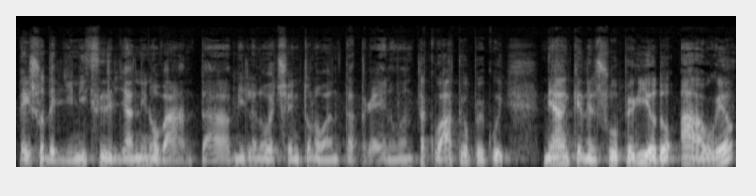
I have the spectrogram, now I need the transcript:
penso degli inizi degli anni 90, 1993-94, per cui neanche nel suo periodo aureo.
